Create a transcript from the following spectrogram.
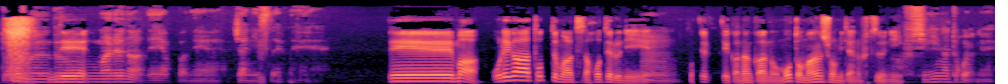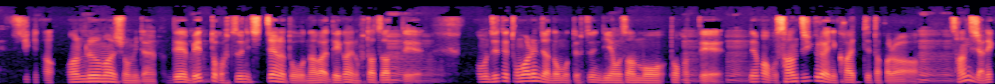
ドームで分埋まるのはね、やっぱね、ジャニーズだよね。で、まあ、俺が取ってもらってたホテルに、うん。ホテルっていうかなんかあの、元マンションみたいな普通に、不思議なとこよね。不思議なワンルームマンションみたいな。で、うんベッドが普通にちっちゃいのと長い、でかいの二つあって、うんもう全然泊まれんじゃんと思って、普通にディアマさんも泊まって、うん、で、まあもう3時ぐらいに帰ってたから、うんうん、3時じゃね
